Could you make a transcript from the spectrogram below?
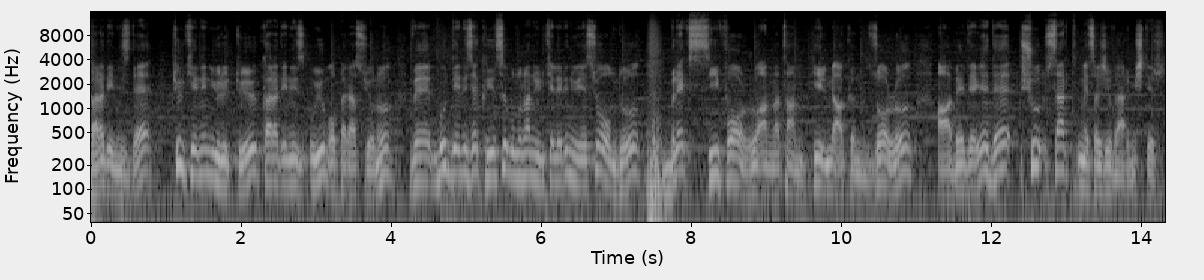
Karadeniz'de Türkiye'nin yürüttüğü Karadeniz Uyum Operasyonu ve bu denize kıyısı bulunan ülkelerin üyesi olduğu Black Sea Four'u anlatan Hilmi Akın Zorlu, ABD'ye de şu sert mesajı vermiştir.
